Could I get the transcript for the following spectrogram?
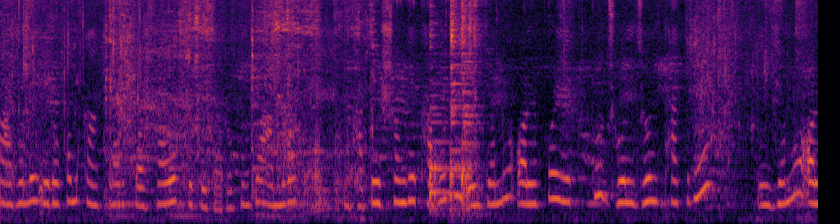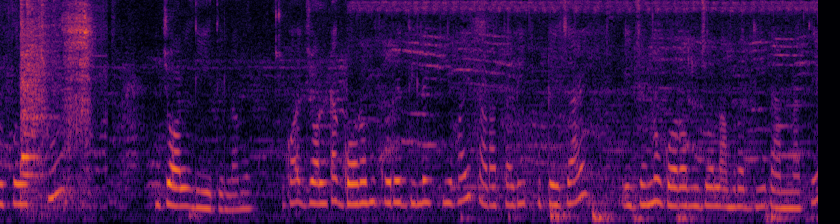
না হলে এরকম কাঁকড়ার কষাও খেতে পারো। কিন্তু আমরা ভাতের সঙ্গে খাব তো এই জন্য অল্প একটু ঝোল ঝোল থাকবে। এই জন্য অল্প একটু জল দিয়ে দিলাম। জলটা গরম করে দিলে কি হয়? তাড়াতাড়ি ফুটে যায়। এই জন্য গরম জল আমরা দিই রান্নাতে।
